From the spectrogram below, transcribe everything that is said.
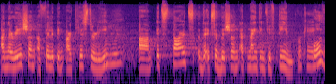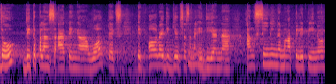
a narration of Philippine art history, um, it starts the exhibition at 1915. Okay. Although, dito pa lang sa ating uh, wall text, it already gives us an idea na ang sining ng mga Pilipino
